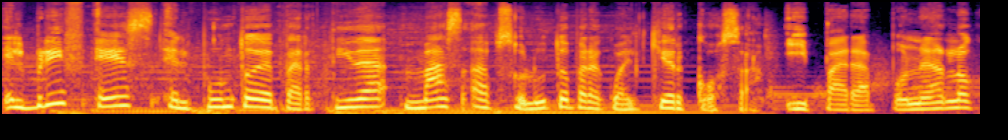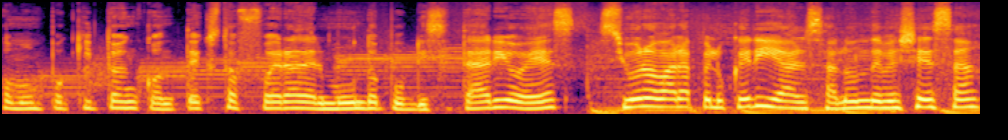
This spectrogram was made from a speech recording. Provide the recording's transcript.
El brief es el punto de partida más absoluto para cualquier cosa. Y para ponerlo como un poquito en contexto fuera del mundo publicitario es, si uno va a la peluquería, al salón de belleza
